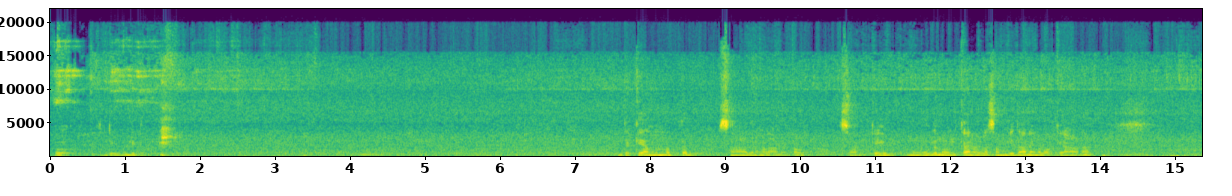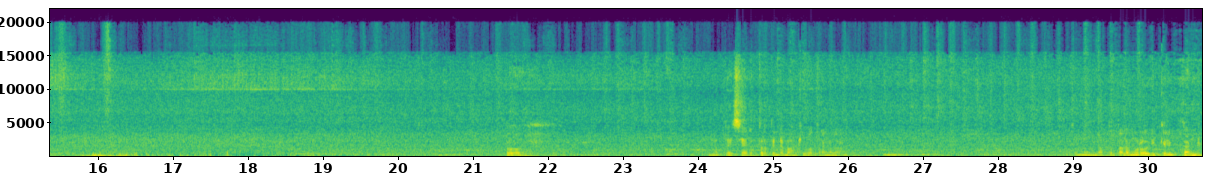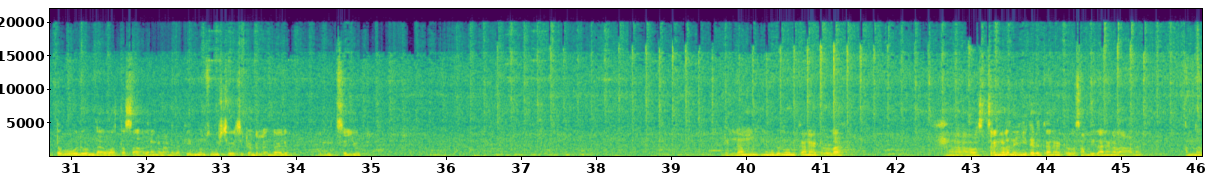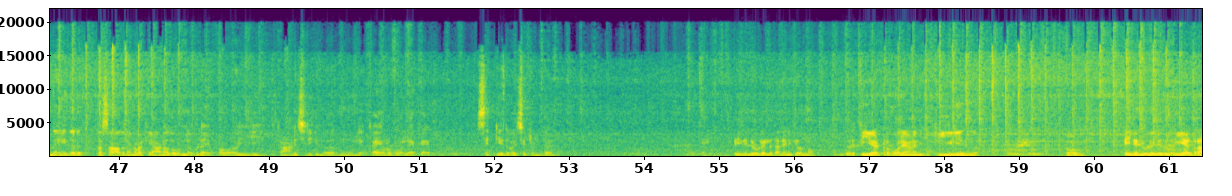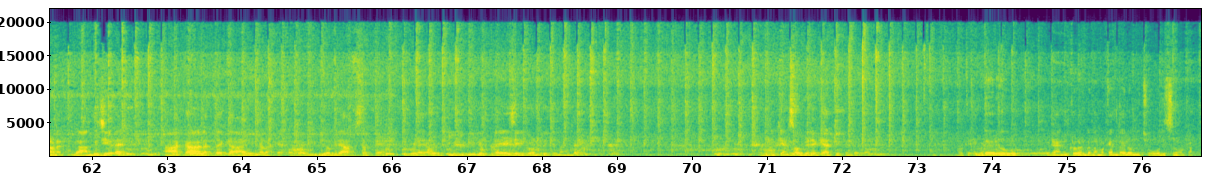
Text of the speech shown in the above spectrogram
അപ്പോൾ ഇതിന്റെ ഉള്ളിൽ ഇതൊക്കെ അന്നത്തെ സാധനങ്ങളാണ് കേട്ടോ. ചർക്കയും നൂൽ നൂൽക്കാനുള്ള സംവിധാനങ്ങളൊക്കെയാണ്. ഇപ്പോൾ ഇന്നത്തെ ചരിത്രത്തിന്റെ ബാക്കി പത്രങ്ങളാണ്. ഇതൊന്നും ഇന്നത്തെ തലമുറ ഒരിക്കലും കണ്ടിട്ട് പോലും ഉണ്ടാവാത്ത സാധനങ്ങളാണ്. ഇതൊക്കെ ഇന്നും സൂക്ഷിച്ചു വെച്ചിട്ടുണ്ടല്ലോ എന്തായാലും. ബിഗ് സല്യൂട്ട് എല്ലാം നൂൽ നൂൽക്കാനായിട്ടുള്ള വസ്ത്രങ്ങൾ നെയ്തെടുക്കാനായിട്ടുള്ള സംവിധാനങ്ങളാണ്. അന്ന് നെയ്തെടുത്ത സാധനങ്ങളൊക്കെയാണ് തോന്നുന്നത് ഇവിടെ ഇപ്പോൾ ഈ കാണിച്ചിരിക്കുന്നത്. നൂൽ കയറ് പോലെയൊക്കെ സെറ്റ് ചെയ്ത് വെച്ചിട്ടുണ്ട്. ഓക്കെ. അപ്പോൾ ഇതിന്റെ ഉള്ളിൽ തന്നെ എനിക്ക് തോന്നുന്നു ഒരു തിയേറ്റർ പോലെയാണ് എനിക്ക് ഫീൽ ചെയ്തത്. ഓ. അപ്പോൾ ഇതിന്റെ ഉള്ളിൽ ഇത് തിയേറ്ററാണ് ഗാന്ധിജിയുടെ ആ കാലത്തെ കാര്യങ്ങളൊക്കെ ഉള്ള വീഡിയോഗ്രാഫ്സൊക്കെ ഇവിടെ ഒരു ടി വിയിൽ പ്ലേ ചെയ്തുകൊണ്ടിരിക്കുന്നുണ്ട്. ഇരിക്കാൻ സൗകര്യമൊക്കെ ആക്കിയിട്ടുണ്ട് കേട്ടോ. ഓക്കെ ഇവിടെ ഒരു ഒരു അങ്കിൾ ഉണ്ട്. നമുക്ക് എന്തായാലും ഒന്ന് ചോദിച്ച് നോക്കാം.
